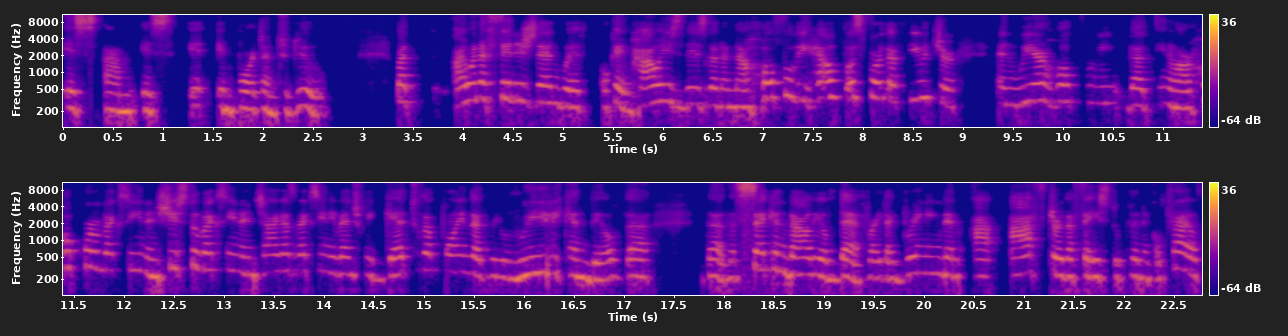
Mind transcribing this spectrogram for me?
is, um, is important to do. But I want to finish then with, okay, how is this going to now hopefully help us for the future? And we are hoping that, you know, our hookworm vaccine and schisto vaccine and Chagas vaccine eventually get to the point that we really can build the the, the second value of death, right? Like bringing them after the phase two clinical trials.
